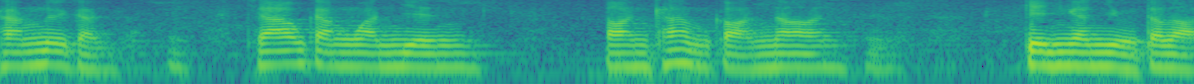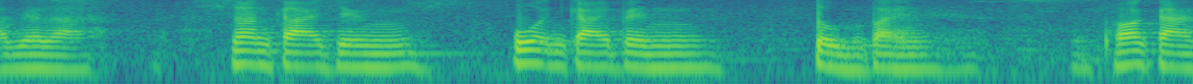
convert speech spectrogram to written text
ครั้งด้วยกัน เช้ากลางวันเย็นตอนค่ำก่อนนอน กินกันอยู่ตลอดเวลา ร่างกายจึงอ้วนกลายเป็นตุ่มไป เพราะการ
